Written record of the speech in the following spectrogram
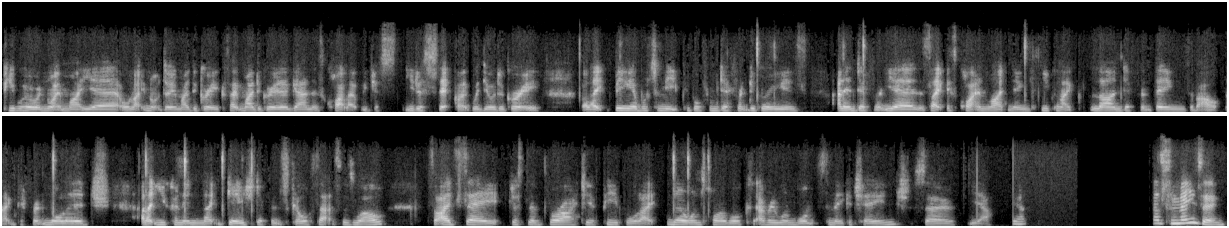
people who are not in my year or like not doing my degree because like my degree again is quite like we just you just stick like with your degree, but like being able to meet people from different degrees and in different years it's like it's quite enlightening. You can like learn different things about like different knowledge and like you can in like gauge different skill sets as well. So i'd say just a variety of people like no one's horrible because everyone wants to make a change. So yeah. Yeah. That's amazing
